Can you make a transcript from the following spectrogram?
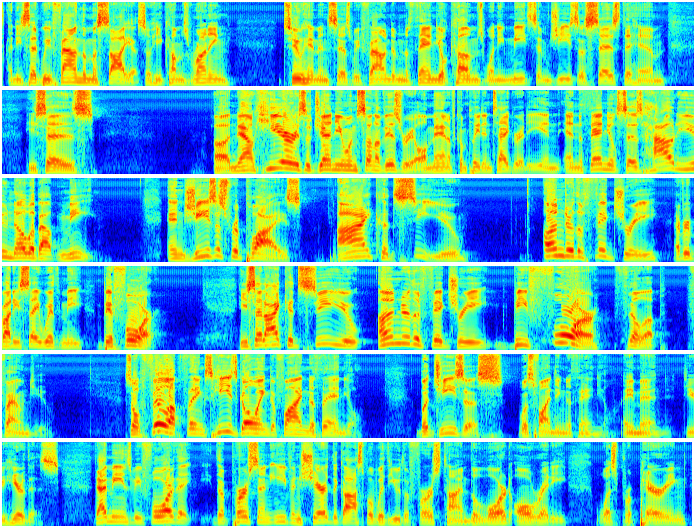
And he said, We found the Messiah. So he comes running to him and says, We found him. Nathanael comes. When he meets him, Jesus says to him, He says, uh, Now here is a genuine son of Israel, a man of complete integrity. And, and Nathanael says, How do you know about me? And Jesus replies, I could see you under the fig tree. Everybody say with me, before. He said, I could see you under the fig tree before Philip found you. So Philip thinks he's going to find Nathanael, but Jesus was finding Nathanael. Amen. Do you hear this? That means before that the person even shared the gospel with you the first time, the Lord already was preparing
